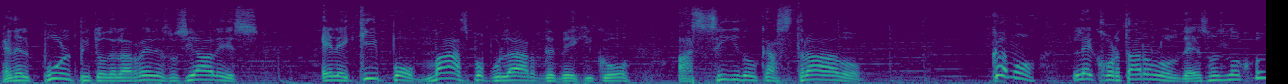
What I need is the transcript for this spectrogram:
en el púlpito de las redes sociales. El equipo más popular de México ha sido castrado. ¿Cómo le cortaron los de esos, loco?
